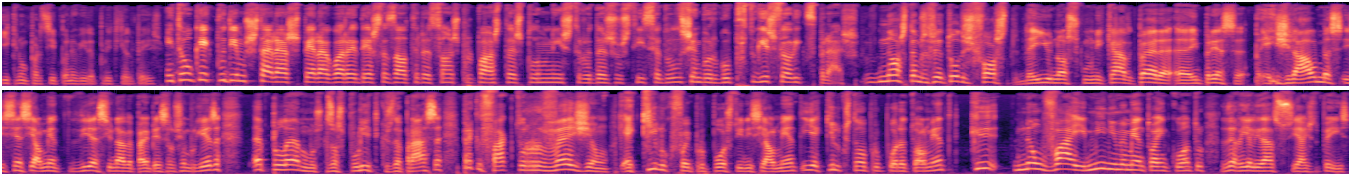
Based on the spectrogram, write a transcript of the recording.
e que não participam na vida política do país. Então o que é que podemos estar à espera agora destas alterações propostas pelo Ministro da Justiça do Luxemburgo, o português Félix Brás? Nós estamos a fazer todo o esforço, daí o nosso comunicado para a imprensa em geral, mas essencialmente direcionada para a imprensa luxemburguesa, apelamos aos políticos da praça para que de facto revejam aquilo que foi proposto inicialmente e aquilo que estão a propor atualmente, que não vai minimamente ao encontro das realidades sociais do país.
